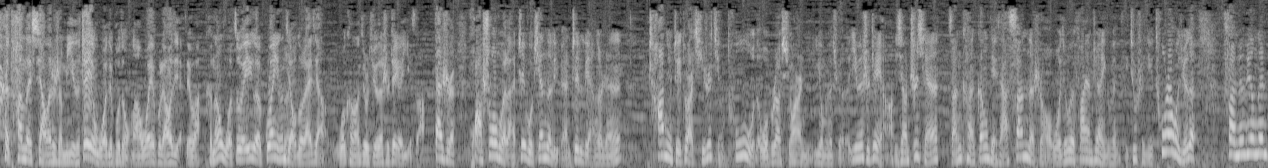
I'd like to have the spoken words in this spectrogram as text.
他们想的是什么意思，这我就不懂了，我也不了解，对吧？可能我作为一个观影角度来讲，我可能就是觉得。是这个意思啊，但是话说回来，这部片子里边这两个人插进这段其实挺突兀的，我不知道熊二你有没有觉得？因为是这样啊，你像之前咱看钢铁侠三的时候，我就会发现这样一个问题，就是你突然会觉得范冰冰跟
